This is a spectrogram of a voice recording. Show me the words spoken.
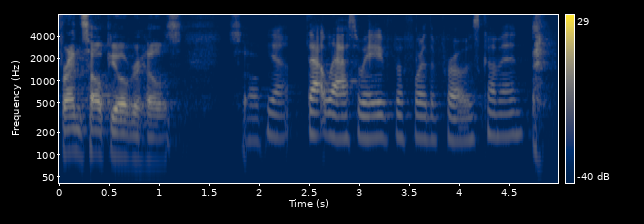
Friends help you over hills. So Yeah, that last wave before the pros come in,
